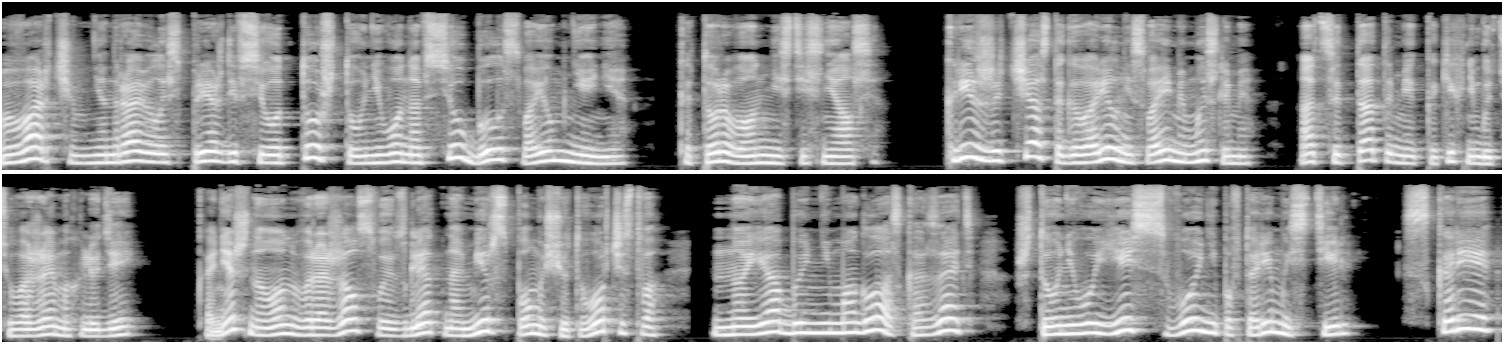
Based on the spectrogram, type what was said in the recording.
В Арчи мне нравилось прежде всего то, что у него на все было свое мнение, которого он не стеснялся. Крис же часто говорил не своими мыслями, а цитатами каких-нибудь уважаемых людей. Конечно, он выражал свой взгляд на мир с помощью творчества, но я бы не могла сказать, что у него есть свой неповторимый стиль. Скорее,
